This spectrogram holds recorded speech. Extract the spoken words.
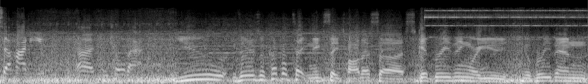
So how do you uh, control that? You, there's a couple techniques they taught us. Uh, skip breathing, where you you breathe in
